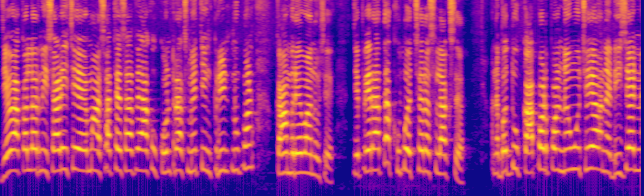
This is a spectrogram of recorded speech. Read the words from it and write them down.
જેવા કલરની સાડી છે, એમાં સાથે સાથે આખું કોન્ટ્રાક્ટ મેચિંગ પ્રિન્ટનું પણ કામ રહેવાનું છે. જે પહેરાતા ખૂબ જ સરસ લાગશે. અને બધું કાપડ પણ નવું છે અને ડિઝાઇન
